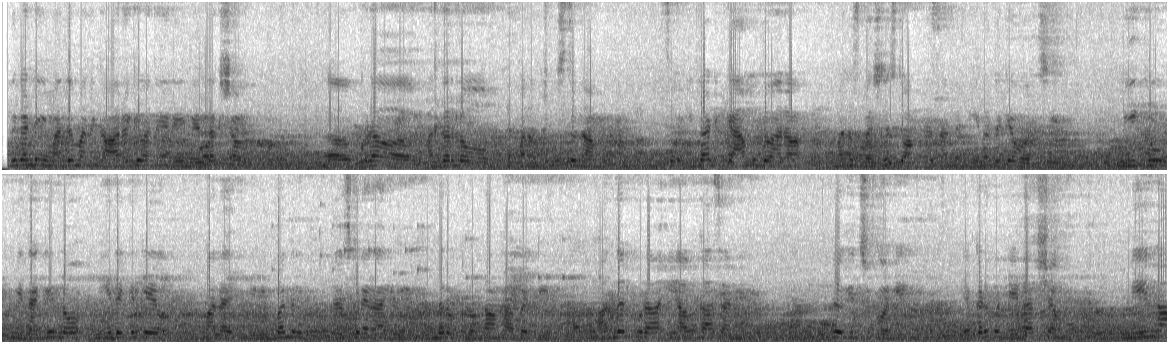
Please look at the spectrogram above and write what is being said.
ఎందుకంటే ఈ మధ్య మనకి ఆరోగ్యం అనేది నిర్లక్ష్యం కూడా అందరిలో మనం చూస్తున్నాము. సో ఇలాంటి క్యాంప్ ద్వారా మన స్పెషలిస్ట్ డాక్టర్స్ అందరు మీ వద్దకే వచ్చి మీకు మీ దగ్గరలో మీ దగ్గరికే వాళ్ళ ఈ ఇబ్బందులు తెలుసుకునేదానికి అందరూ ఉన్నాం కాబట్టి అందరూ కూడా ఈ అవకాశాన్ని ఉపయోగించుకొని ఎక్కడ కూడా నిర్లక్ష్యం మెయిన్గా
